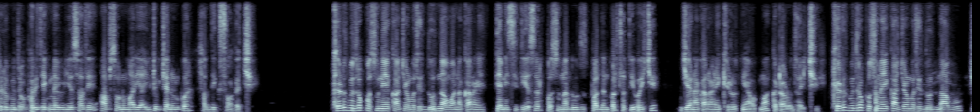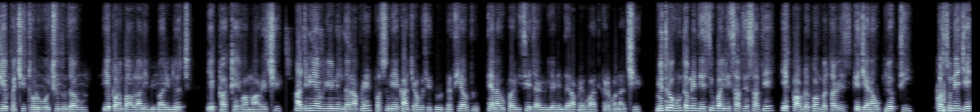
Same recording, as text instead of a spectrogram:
ખેડૂત મિત્રો, ફરીથી એક નવી વીડિયો સાથે આપ સૌનું મારી આ યુટ્યુબ ચેનલ ઉપર હાર્દિક સ્વાગત છે. ખેડૂત મિત્રો, પશુને કાંચળમાંથી દૂધ ના આવવાના કારણે તેની સીધી અસર પશુના દૂધ ઉત્પાદન પર થતી હોય છે, જેના કારણે ખેડૂતની આવકમાં ઘટાડો થાય છે. ખેડૂત મિત્રો, પશુના કાંચળમાંથી દૂધ ના આવવું કે પછી થોડું ઓછું દૂધ આવવું, એ પણ બાવલાની બીમારીનો જ એક ભાગ કહેવામાં આવે છે. આજની આ વિડીયોની અંદર આપણે પશુને કાંચળમાંથી દૂધ નથી આવતું, તેના ઉપર વિશે જ આ વિડીયોની અંદર આપણે વાત કરવાના છીએ. મિત્રો, હું તમને દેશી ઉપાયની સાથે સાથે એક પાવડર પણ બતાવીશ કે જેના ઉપયોગથી પશુને જે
